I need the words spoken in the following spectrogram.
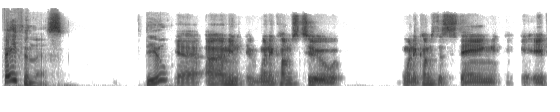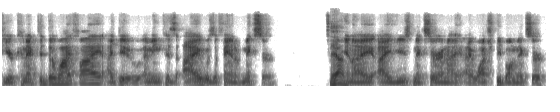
faith in this. Do you? Yeah, I, I mean, when it comes to when it comes to staying, if you're connected to Wi-Fi, I do. I mean, because I was a fan of Mixer, Yeah. and I I used Mixer and I I watched people on Mixer,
